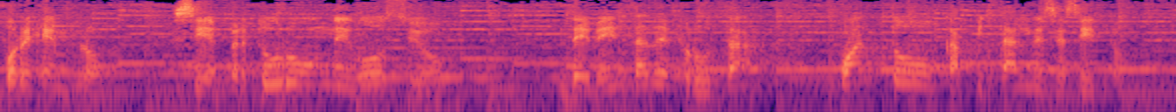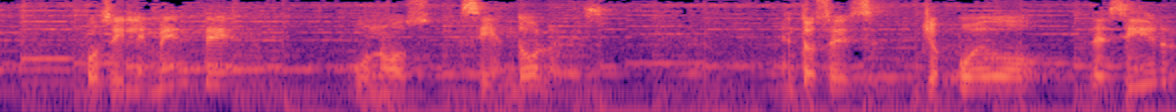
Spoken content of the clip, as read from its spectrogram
Por ejemplo, si aperturo un negocio de venta de fruta, ¿cuánto capital necesito? Posiblemente unos 100 dólares. Entonces yo puedo decir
